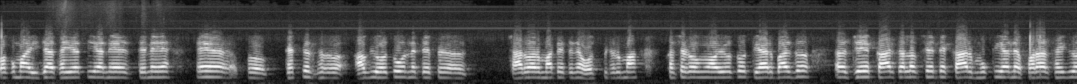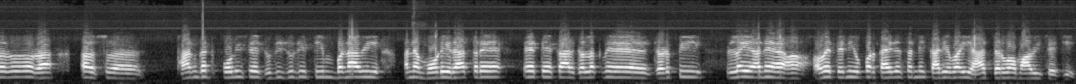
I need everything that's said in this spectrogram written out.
પગમાં ઈજા થઈ હતી અને તેને ફ્રેક્ચર આવ્યું હતું અને તે સારવાર માટે તેને હોસ્પિટલમાં ખસેડવામાં આવ્યો હતો. ત્યારબાદ જે કાર ચાલક છે તે કાર મૂકી અને ફરાર થઈ ગયો હતો. થાનગઢ પોલીસે જુદી જુદી ટીમ બનાવી અને મોડી રાત્રે તે કાર ચાલકને ઝડપી લઈ અને હવે તેની ઉપર કાયદેસરની કાર્યવાહી હાથ ધરવામાં આવી છે. જી.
